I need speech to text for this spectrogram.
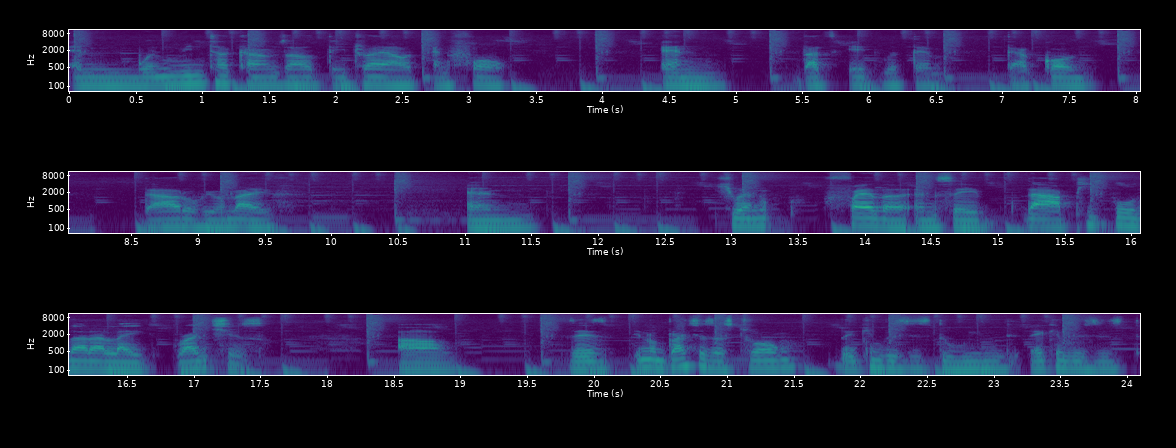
And when winter comes out, they dry out and fall, and that's it with them. They're gone. They're out of your life. And she went further and said there are people that are like branches. Um, there's you know branches are strong they can resist the wind, they can resist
